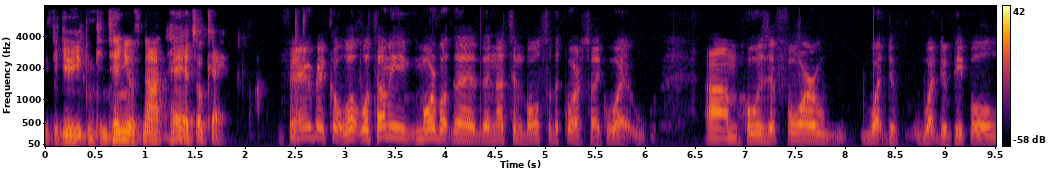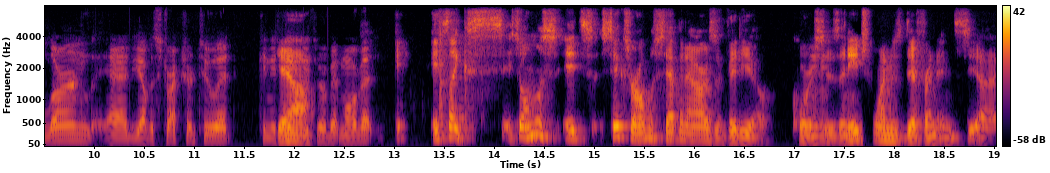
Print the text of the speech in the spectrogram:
if you do you can continue. If not, hey, it's okay. Very, very cool. Well, well, tell me more about the the nuts and bolts of the course. Like what, um, who is it for? What do what do people learn? Uh, do you have a structure to it? Can you take Yeah. me through a bit more of it? It, it's like it's almost it's six or almost seven hours of video courses and each one is different in uh,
